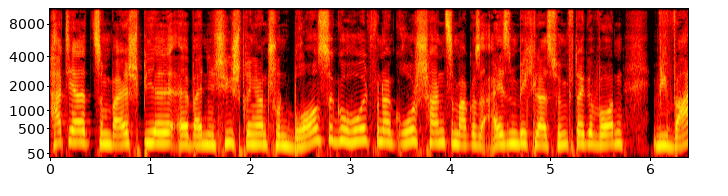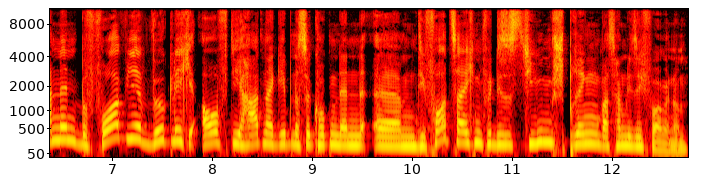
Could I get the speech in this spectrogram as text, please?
hat ja zum Beispiel äh, bei den Skispringern schon Bronze geholt von der Großschanze. Markus Eisenbichler ist Fünfter geworden. Wie waren denn, bevor wir wirklich auf die harten Ergebnisse gucken, denn ähm, die Vorzeichen für dieses Teamspringen, was haben die sich vorgenommen?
